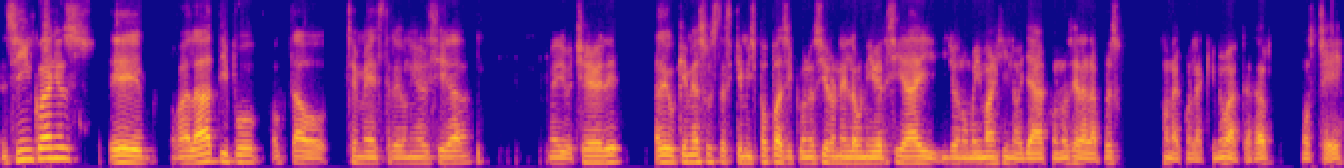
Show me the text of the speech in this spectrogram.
en cinco años, eh, ojalá tipo octavo semestre de universidad, medio chévere. Algo que me asusta es que mis papás se conocieron en la universidad y, y yo no me imagino ya conocer a la persona con la que me voy a casar. No sé,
